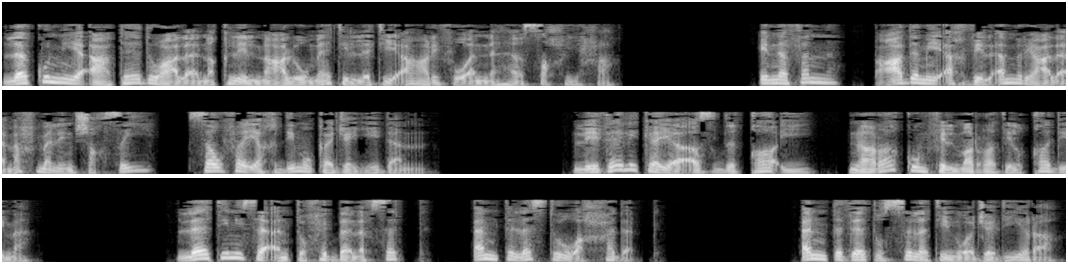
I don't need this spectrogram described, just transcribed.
لكني أعتاد على نقل المعلومات التي أعرف أنها صحيحة. إن فن عدم أخذ الأمر على محمل شخصي سوف يخدمك جيدا. لذلك يا أصدقائي نراكم في المرة القادمة. لا تنس أن تحب نفسك أنت لست وحدك. أنت ذات صلة وجديرة.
